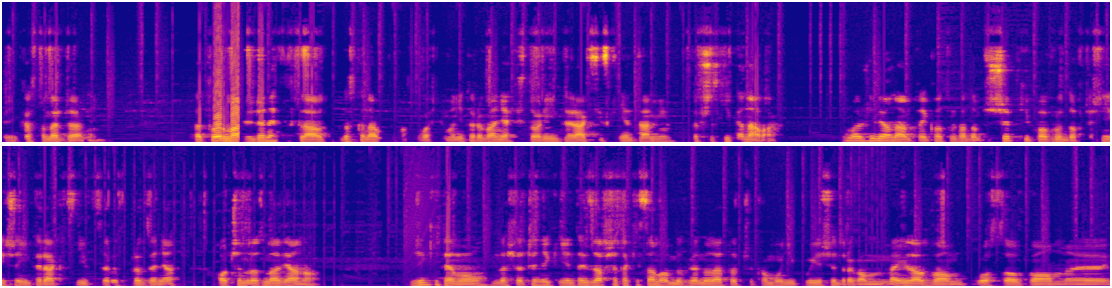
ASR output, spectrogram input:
czyli Customer Journey. Platforma Genesis Cloud doskonały sposób właśnie monitorowania historii interakcji z klientami we wszystkich kanałach. Umożliwia nam tutaj konsultantom szybki powrót do wcześniejszej interakcji w celu sprawdzenia, o czym rozmawiano. Dzięki temu doświadczenie klienta jest zawsze takie samo, bez względu na to, czy komunikuje się drogą mailową, głosową, e,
